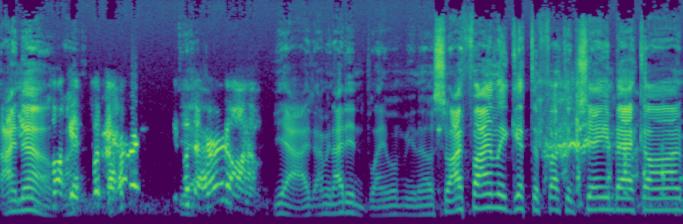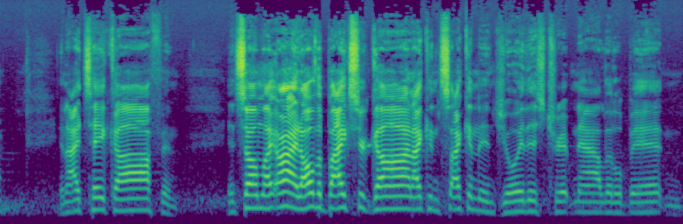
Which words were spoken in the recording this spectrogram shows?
I know. You fucking I- put the hurt. You put the hurt on him. Yeah, I, I mean, I didn't blame him, you know. So I finally get the fucking chain back on, and I take off, and and so I'm like, all right, all the bikes are gone. I can I can enjoy this trip now a little bit and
